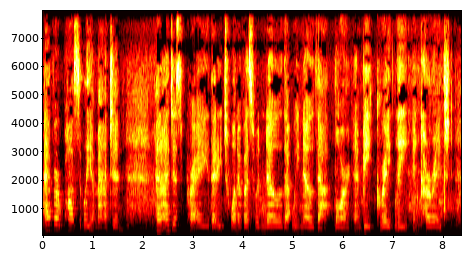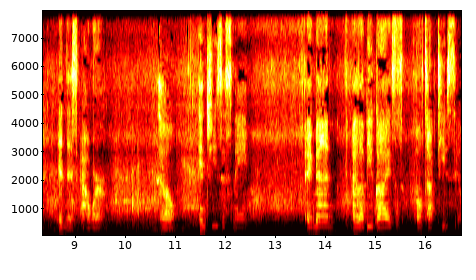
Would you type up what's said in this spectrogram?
ever possibly imagine. And I just pray that each one of us would know that we know that, Lord, and be greatly encouraged in this hour. So, in Jesus' name, amen. I love you guys. I'll talk to you soon.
